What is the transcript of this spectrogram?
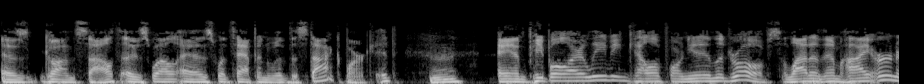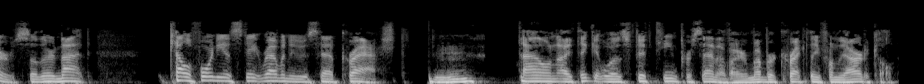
has gone south as well as what's happened with the stock market. Mm-hmm. And people are leaving California in the droves. A lot of them high earners. So they're not California state revenues have crashed mm-hmm. down. I think it was 15%, if I remember correctly from the article.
